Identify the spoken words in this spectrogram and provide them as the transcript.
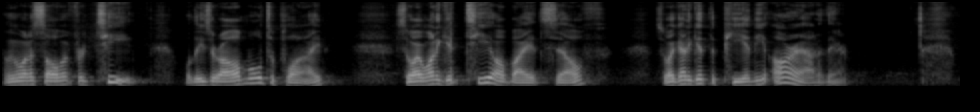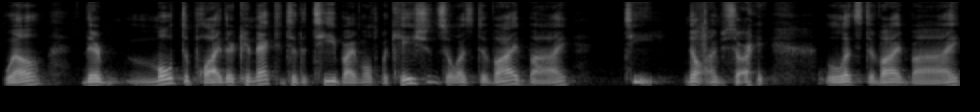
we want to solve it for t. Well, these are all multiplied, so I want to get t all by itself, so I got to get the p and the r out of there. Well, they're multiplied, they're connected to the t by multiplication, so let's divide by t. No, I'm sorry. Let's divide by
